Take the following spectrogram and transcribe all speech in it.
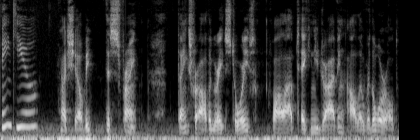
Thank you. Hi, Shelby. This is Frank. Thanks for all the great stories while I've taken you driving all over the world.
